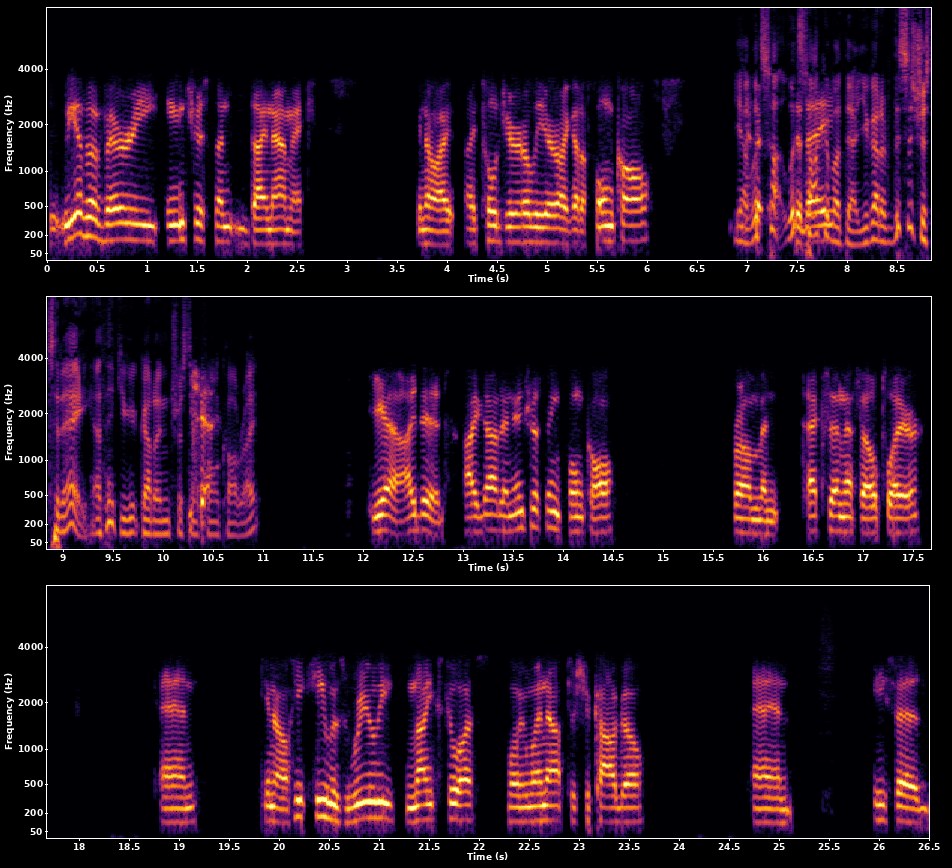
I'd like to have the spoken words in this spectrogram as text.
we have a very interesting dynamic. You know, I, I told you earlier I got a phone call. Yeah, let's talk, let's talk about that. You got a, this is just today. I think you got an interesting Yeah. phone call, right? Yeah, I did. I got an interesting phone call from an ex NFL player, and you know he he was really nice to us when we went out to Chicago, and he said,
